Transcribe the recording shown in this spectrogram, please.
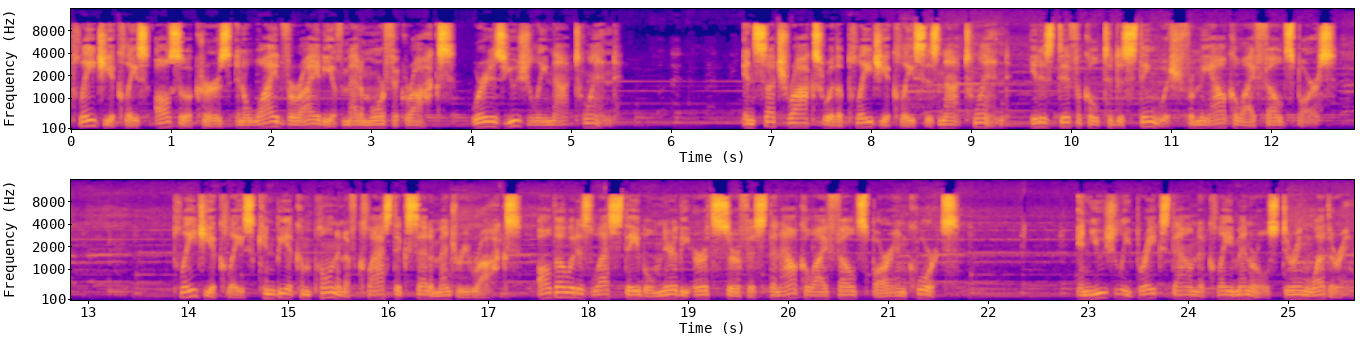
Plagioclase also occurs in a wide variety of metamorphic rocks, where it is usually not twinned. In such rocks where the plagioclase is not twinned, it is difficult to distinguish from the alkali feldspars. Plagioclase can be a component of clastic sedimentary rocks, although it is less stable near the Earth's surface than alkali feldspar and quartz, and usually breaks down to clay minerals during weathering.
